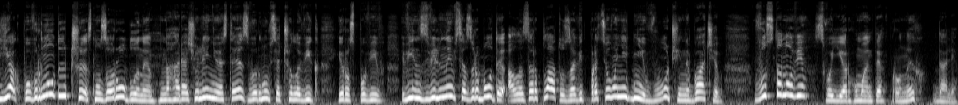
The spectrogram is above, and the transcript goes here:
Як повернути чесно зароблене? На гарячу лінію СТС звернувся чоловік і розповів. Він звільнився з роботи, але зарплату за відпрацьовані дні в очі не бачив. В установі свої аргументи. Про них далі.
